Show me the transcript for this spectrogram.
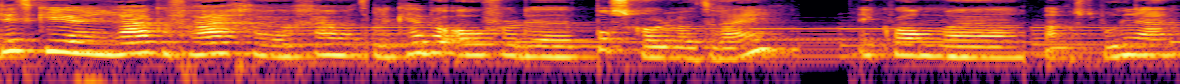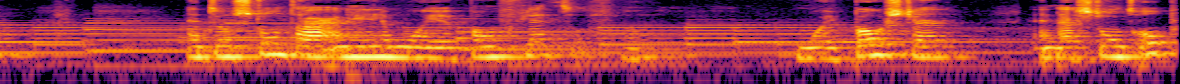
Dit keer in Raken Vragen gaan we het hebben over de postcode loterij. Ik kwam uh, langs Bruna en toen stond daar een hele mooie pamflet of een mooie poster. En daar stond op,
